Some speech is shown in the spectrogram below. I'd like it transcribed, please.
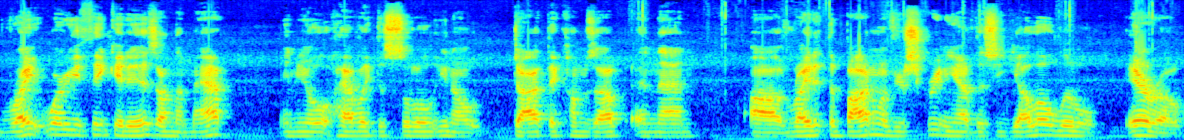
right where you think it is on the map, and you'll have like this little, you know, dot that comes up, and then uh, right at the bottom of your screen you have this yellow little arrow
